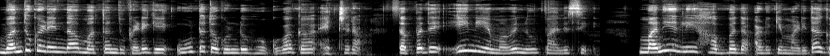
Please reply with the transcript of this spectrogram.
ಒಂದು ಕಡೆಯಿಂದ ಮತ್ತೊಂದು ಕಡೆಗೆ ಊಟ ತಗೊಂಡು ಹೋಗುವಾಗ ಎಚ್ಚರ. ತಪ್ಪದೆ ಈ ನಿಯಮವನ್ನು ಪಾಲಿಸಿ. ಮನೆಯಲ್ಲಿ ಹಬ್ಬದ ಅಡುಗೆ ಮಾಡಿದಾಗ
